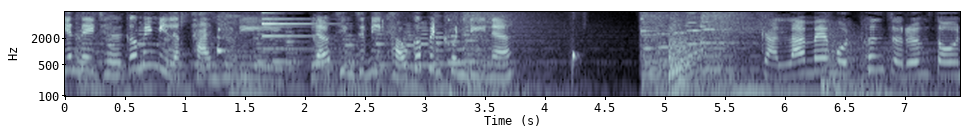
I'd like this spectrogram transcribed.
ยังในเธอก็ไม่มีหลักฐานอยู่ดี แล้วถึงจะมีเขาก็เป็นคนดีนะ การล่าแม่มดเพิ่งจะเริ่มต้น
